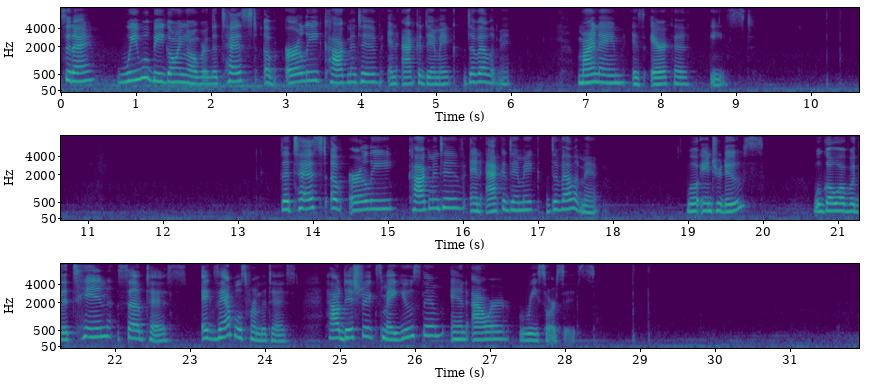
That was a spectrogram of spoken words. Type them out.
Today, we will be going over the test of early cognitive and academic development. My name is Erica East. The test of early cognitive and academic development. We'll introduce, we'll go over the 10 subtests, examples from the test, how districts may use them, and our resources.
